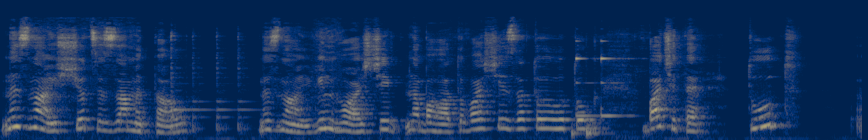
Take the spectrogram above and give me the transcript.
Не знаю, що це за метал. Не знаю, він важчий, набагато важчий за той лоток. Бачите, тут, е,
